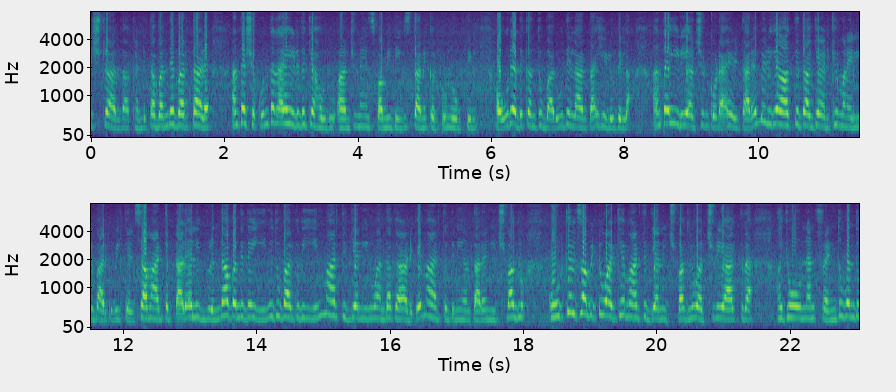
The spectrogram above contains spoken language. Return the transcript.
ಇಷ್ಟ ಅಲ್ವಾ? ಖಂಡಿತ ಬಂದೇ ಬರ್ತಾಳೆ. ಅಂತ ಶಕುಂತಲಾ ಹೇಳಿದಕ್ಕೆ ಹೌದು. ಆಂಜನೇಯ ಸ್ವಾಮಿ ದೇವಸ್ಥಾನಕ್ಕೆ ಕರ್ಕೊಂಡು ಹೋಗ್ತೀನಿ. ಅವ್ರು ಅದಕ್ಕಂತೂ ಬರುವುದಿಲ್ಲ ಅಂತ ಹೇಳುವುದಿಲ್ಲ. ಅಂತ ಹೇಳಿ ಅರ್ಜುನ್ ಕೂಡ ಹೇಳ್ತಾರೆ. ಬೆಳಿಗ್ಗೆ ಆಗ್ತಿದ್ದಾಗೆ ಅಡುಗೆ ಮನೆಯಲ್ಲಿ ಭಾರ್ಗವಿ ಕೆಲಸ ಮಾಡ್ತಿರ್ತಾಳೆ. ಅಲ್ಲಿ ಬೃಂದ ಬಂದಿದೆ. ಏನಿದು ಭಾರ್ಗವಿ? ಏನು ಮಾಡ್ತಿದ್ಯಾ ನೀನು ಅಂದಾಗ ಅಡುಗೆ ಮಾಡ್ತಿದ್ದೀನಿ ಅಂತಾರೆ. ನಿಜವಾಗ್ಲೂ ಕೂಡ್ ಕೆಲಸ ಬಿಟ್ಟು ಅಡುಗೆ ಮಾಡ್ತಿದ್ಯಾ? ನಿಜವಾಗ್ಲೂ ಅಚ್ಚರಿ ಆಗ್ತದೆ. ಅಯ್ಯೋ ನನ್ನ ಫ್ರೆಂಡು ಒಂದು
